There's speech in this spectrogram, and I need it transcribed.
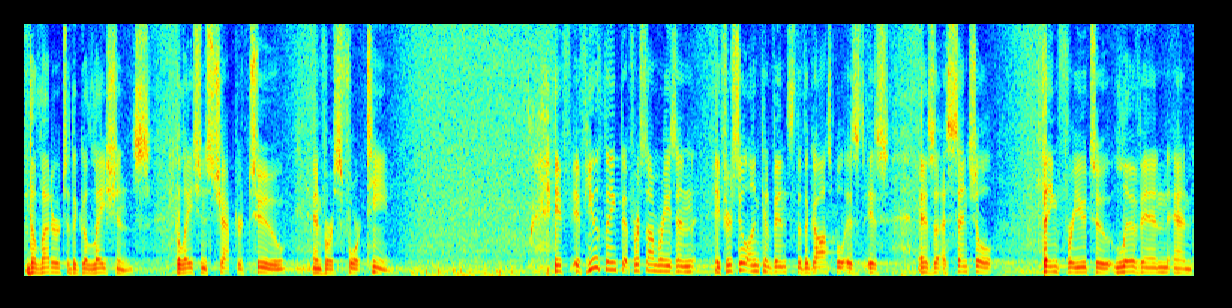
the letter to the Galatians, Galatians chapter 2 and verse 14. If, if you think that for some reason, if you're still unconvinced that the gospel is, is, is an essential thing for you to live in and,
